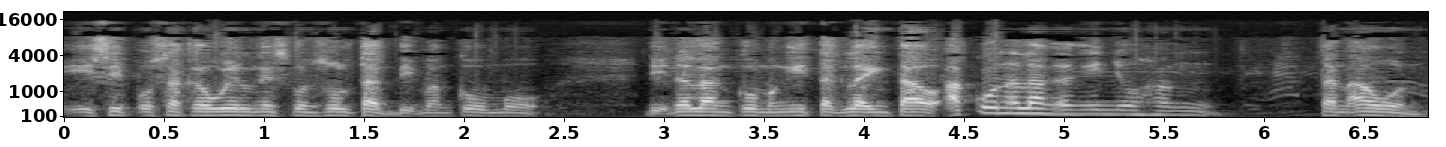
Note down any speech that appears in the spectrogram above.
isip usa ka wellness consultant di man ko mo di na lang ko mangitag laing tao. Ako na lang ang inyohang tan-awon.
